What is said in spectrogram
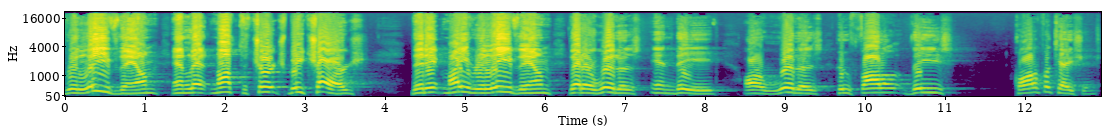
relieve them, and let not the church be charged, that it may relieve them that are widows indeed, or widows who follow these qualifications,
